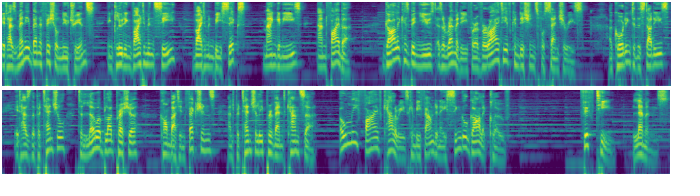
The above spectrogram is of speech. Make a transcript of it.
It has many beneficial nutrients, including vitamin C, vitamin B6, manganese, and fiber. Garlic has been used as a remedy for a variety of conditions for centuries. According to the studies, it has the potential to lower blood pressure, combat infections, and potentially prevent cancer. Only 5 calories can be found in a single garlic clove. 15. Lemons.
